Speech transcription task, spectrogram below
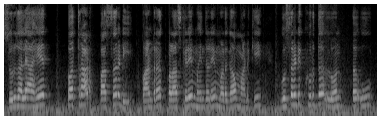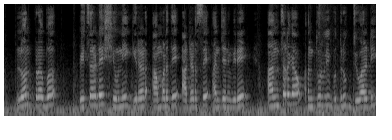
सुरू झाल्या आहेत. पथराड पासर्डी पांढरत पळासखेडे महिंदडे मडगाव मांडकी घुसरडी खुर्द लोन तऊ लोन प्रभ विचरडे शिवनी गिरड आंबडदे आडडसे अंजनविरे आंचडगाव अंतुर्ली बुद्रुक जुवारडी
